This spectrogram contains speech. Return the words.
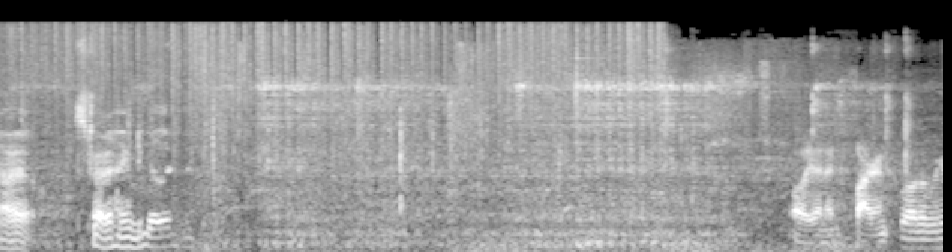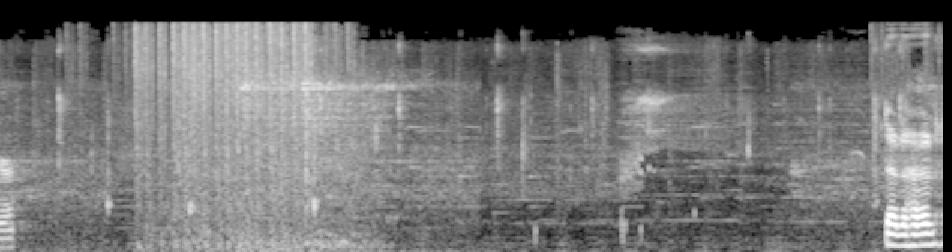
Alright, let's try to hang together. Oh yeah, nice firing squad over here. Down the hood.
